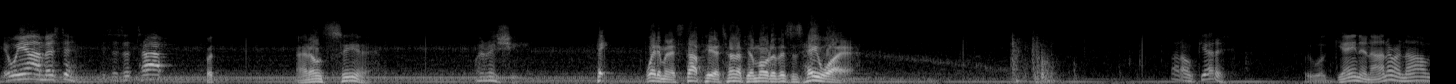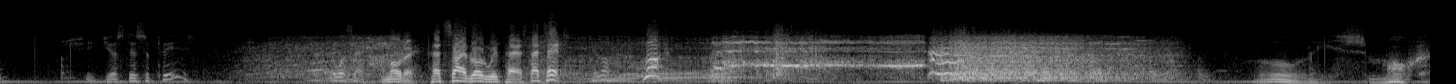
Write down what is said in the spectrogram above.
Here we are, mister. This is the top. But I don't see her. Where is she? Hey, wait a minute. Stop here. Turn off your motor. This is haywire. I don't get it. We were gaining on her, and now she just disappears. Hey, what's that? A motor. That side road we passed. That's it. Hey, look. Look! Holy smoke.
